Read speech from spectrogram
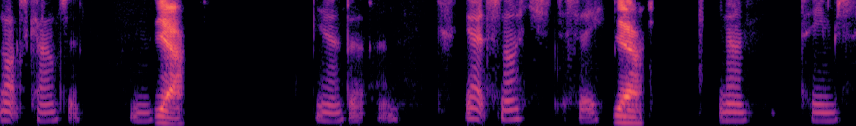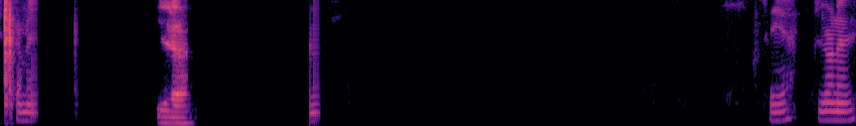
Not counted. Mm, Yeah, yeah, but um, yeah, it's nice to see. yeah, You know, teams coming. yeah. So yeah, do you want to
